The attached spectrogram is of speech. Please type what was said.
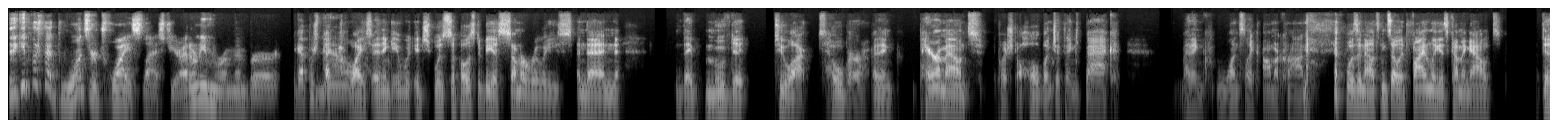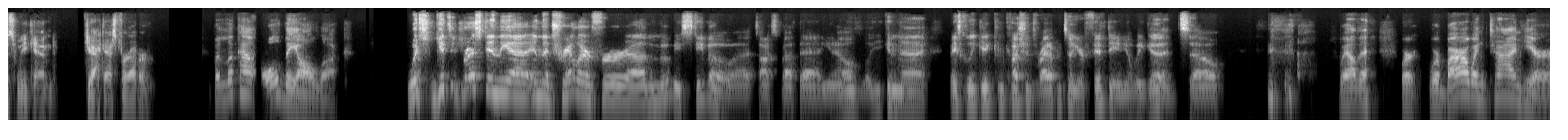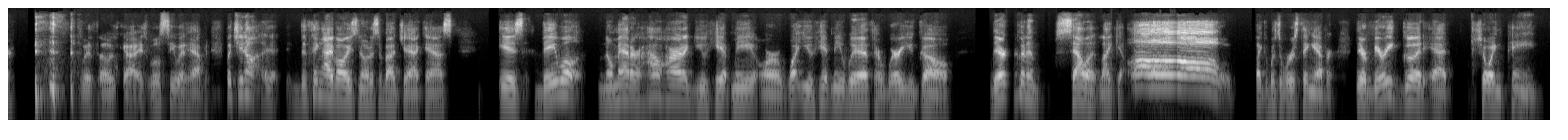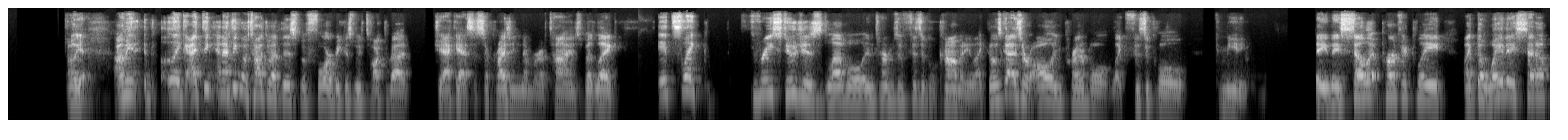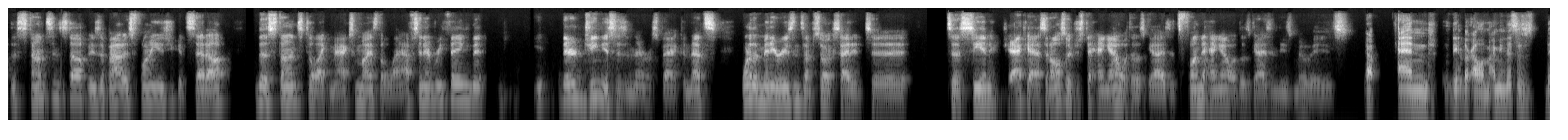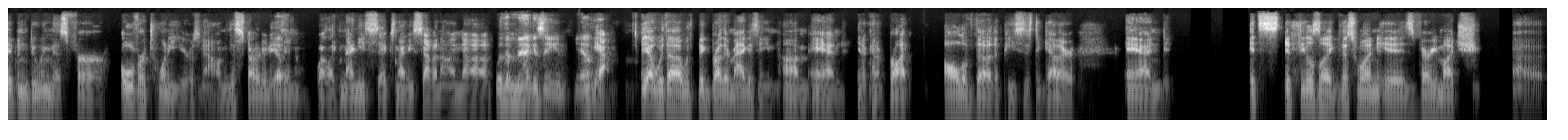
did it get pushed back once or twice last year? I don't even remember. It got pushed now. back twice. I think it, it was supposed to be a summer release, and then they moved it to October. I think Paramount pushed a whole bunch of things back. I think once like Omicron was announced. And so it finally is coming out this weekend, Jackass Forever. But look how old they all look. Which gets addressed in the uh, in the trailer for uh, the movie. Steve-O uh, talks about that. You know, you can uh, basically get concussions right up until you're 50, and you'll be good. So, well, then we're we're borrowing time here with those guys. We'll see what happens. But you know, uh, the thing I've always noticed about Jackass is they will, no matter how hard you hit me or what you hit me with or where you go, they're going to sell it like, oh, like it was the worst thing ever. They're very good at showing pain. Oh yeah, I mean, like I think, and I think we've talked about this before because we've talked about Jackass a surprising number of times, but like it's like Three Stooges level in terms of physical comedy. Like those guys are all incredible, like physical comedians. They they sell it perfectly. Like the way they set up the stunts and stuff is about as funny as you could set up the stunts to like maximize the laughs and everything. That they're geniuses in that respect, and that's one of the many reasons I'm so excited to to see a Jackass and also just to hang out with those guys. It's fun to hang out with those guys in these movies. Yep. And the other element, I mean, this is they've been doing this for over 20 years now. I mean, this started yep. in what like 96, 97 on uh with a magazine. Yep. Yeah yeah with uh with big brother magazine um and you know kind of brought all of the the pieces together and it's it feels like this one is very much uh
